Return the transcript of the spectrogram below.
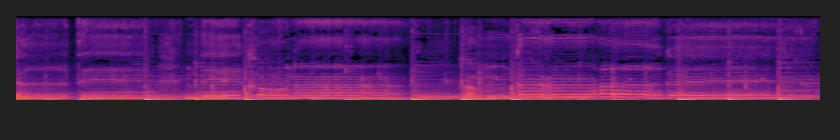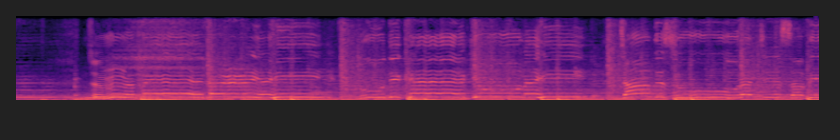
चलते देखो ना, हम कहाँ आ गए? जन्नते कर यही, तू दिखे क्यों नहीं? चाँद, सूरज सभी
